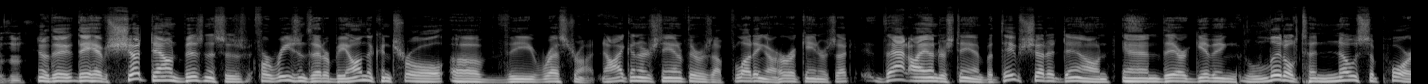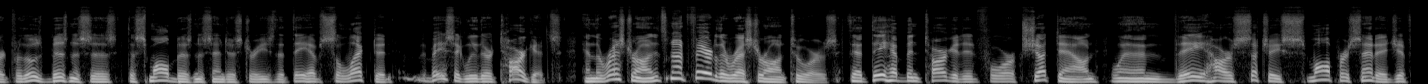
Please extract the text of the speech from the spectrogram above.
Mm-hmm. You know, they, they have shut down businesses for reasons that are beyond the control of the restaurant. Now, I can understand if there was a flooding, a hurricane, or such. That I understand, but they've shut it down and they're giving little to no support for those businesses, the small business industries that they have selected, basically their targets. And the restaurant, it's not fair to the restaurateurs that they have been targeted for shutdown when they are such a small percentage, if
